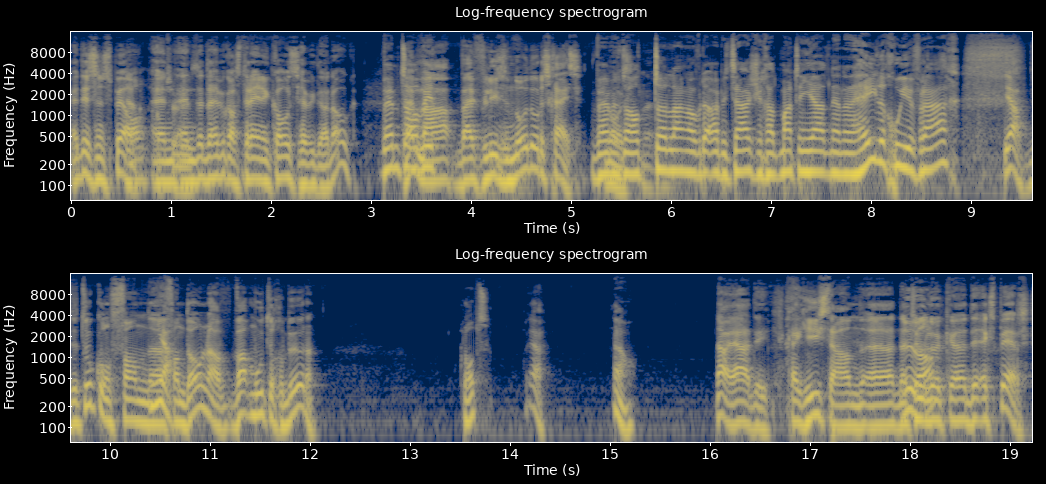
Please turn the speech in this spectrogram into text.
het is een spel. Ja, en, en dat heb ik als trainer-coach heb ik dat ook. We hebben het Hè, alweer maar wij verliezen nooit door de scheids. We hebben het al te lang over de arbitrage gehad. Martin, je had net een hele goede vraag. Ja, de toekomst van, eh Ja. van Donau. Wat moet er gebeuren? Klopt. Ja. Nou, Nou ja, die, kijk, hier staan eh, natuurlijk eh, de experts.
